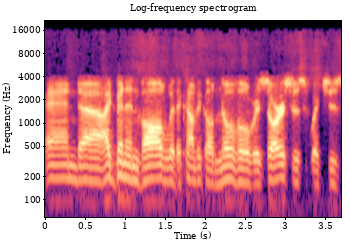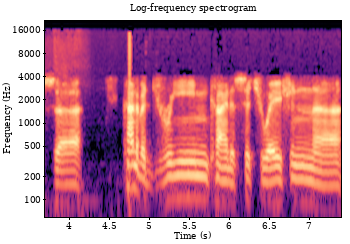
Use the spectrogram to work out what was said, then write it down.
And uh, I've been involved with a company called Novo Resources, which is uh, kind of a dream kind of situation. Uh,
